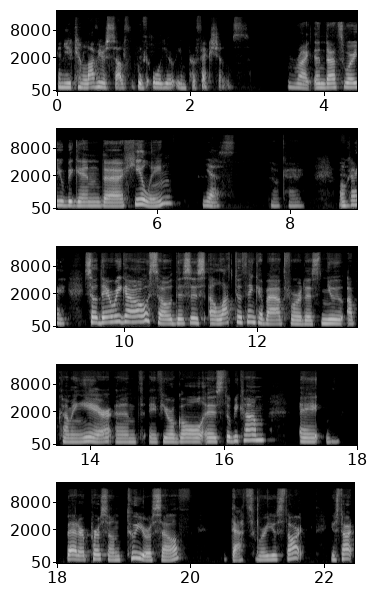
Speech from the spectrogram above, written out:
And you can love yourself with all your imperfections. Right. And that's where you begin the healing. Yes. Okay. Okay, so there we go. So this is a lot to think about for this new upcoming year. And if your goal is to become a better person to yourself, that's where you start. You start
